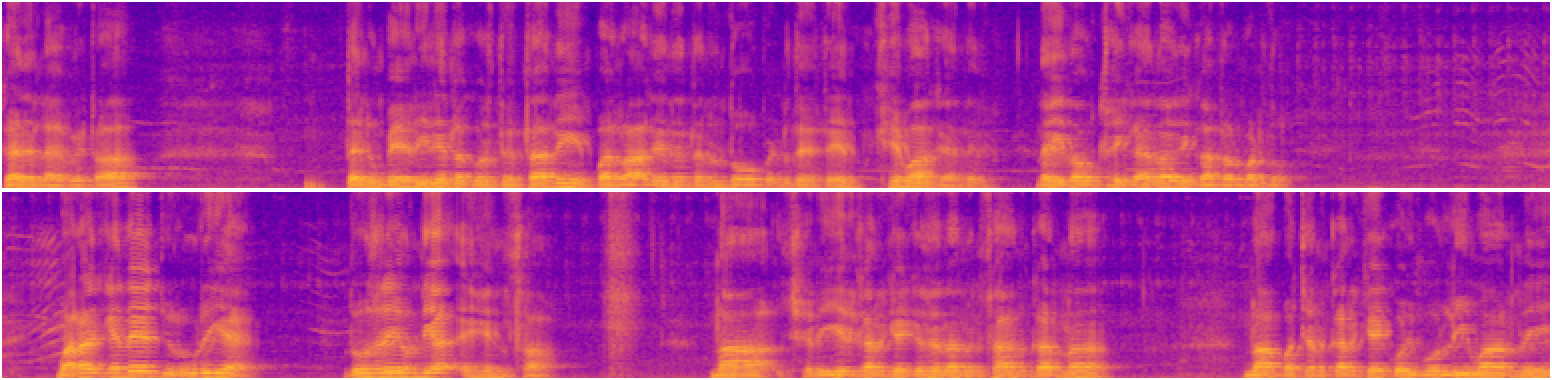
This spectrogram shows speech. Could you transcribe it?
ਕਹਿੰਦੇ ਲੈ ਬੇਟਾ, ਤੈਨੂੰ ਬੇਰੀ ਨੇ ਤਾਂ ਕੁਝ ਦਿੱਤਾ ਨਹੀਂ, ਪਰ ਰਾਜੇ ਨੇ ਤੈਨੂੰ ਦੋ ਪਿੰਡ ਦੇ ਦਿੱਤੇ ਖੇਵਾ ਕਹਿੰਦੇ ਨੇ। ਨਹੀਂ ਤਾਂ ਉੱਥੇ ਹੀ ਕਹਿੰਦਾ ਜੀ ਗਾਦਣ ਵੱਢ ਦੋ। ਮਹਾਰਾਜ ਕਹਿੰਦੇ ਇਹ ਜ਼ਰੂਰੀ ਹੈ। ਦੂਸਰੀ ਹੁੰਦੀ ਹੈ ਅਹਿੰਸਾ। ਨਾ ਸਰੀਰ ਕਰਕੇ ਕਿਸੇ ਦਾ ਨੁਕਸਾਨ ਕਰਨਾ, ਨਾ ਬਚਨ ਕਰਕੇ ਕੋਈ ਬੋਲੀ ਮਾਰਨੀ,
